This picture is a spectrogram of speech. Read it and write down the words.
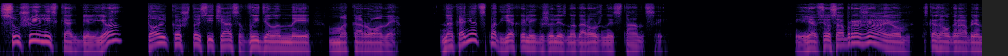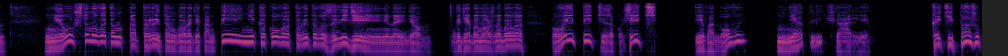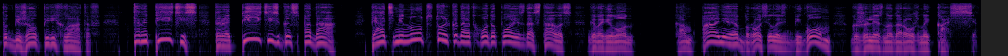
сушились, как белье, только что сейчас выделанные макароны. Наконец подъехали к железнодорожной станции. «Я все соображаю», — сказал Граблин. Неужто мы в этом отрытом городе Помпеи никакого отрытого заведения не найдем, где бы можно было выпить и закусить? Ивановы не отвечали. К экипажу подбежал Перехватов. «Торопитесь, торопитесь, господа! Пять минут только до отхода поезда осталось», — говорил он. Компания бросилась бегом к железнодорожной кассе.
